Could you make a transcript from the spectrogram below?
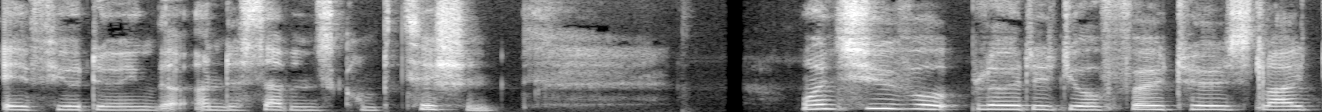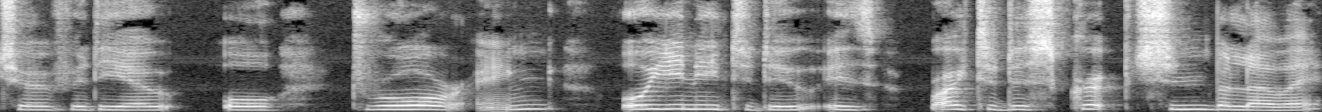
if you're doing the under sevens competition. Once you've uploaded your photo, slideshow, video, or drawing, all you need to do is write a description below it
